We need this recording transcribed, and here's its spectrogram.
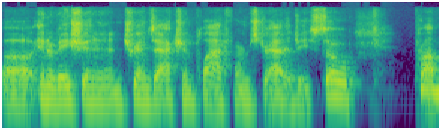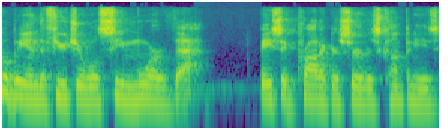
uh, innovation and transaction platform strategies. So probably in the future, we'll see more of that. Basic product or service companies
